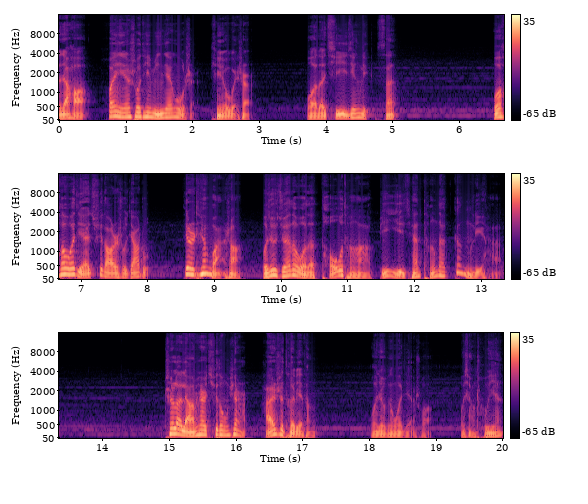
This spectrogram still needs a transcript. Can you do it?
大家好，欢迎收听民间故事，听有鬼事儿。我的奇异经历三。我和我姐去到二叔家住，第二天晚上我就觉得我的头疼啊，比以前疼的更厉害了。吃了两片去痛片，还是特别疼。我就跟我姐说，我想抽烟。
